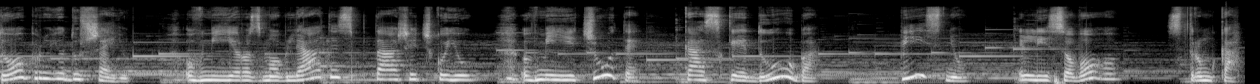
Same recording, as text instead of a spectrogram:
доброю душею, вміє розмовляти з пташечкою, вміє чути казки дуба, пісню лісового струмка.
